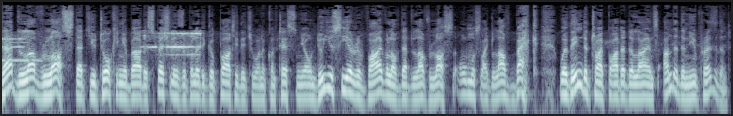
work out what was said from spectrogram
That love loss that you're talking about, especially as a political party that you want to contest on your own, do you see a revival of that love loss, almost like love back, within the tripartite alliance under the new president?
